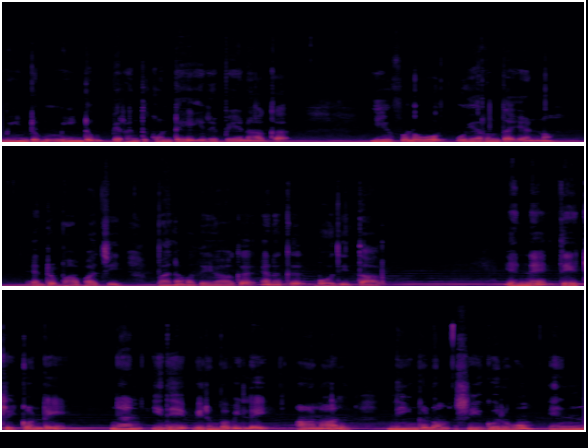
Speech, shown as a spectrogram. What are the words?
மீண்டும் மீண்டும் பிறந்து கொண்டே இருப்பேனாக. இவ்வளோ உயர்ந்த எண்ணம் என்று பாபாஜி பல வகையாக எனக்கு போதித்தார். என்னை தேற்றிக்கொண்டேன் நான் இதை விரும்பவில்லை ஆனால் நீங்களும் ஸ்ரீ குருவும் என்ன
